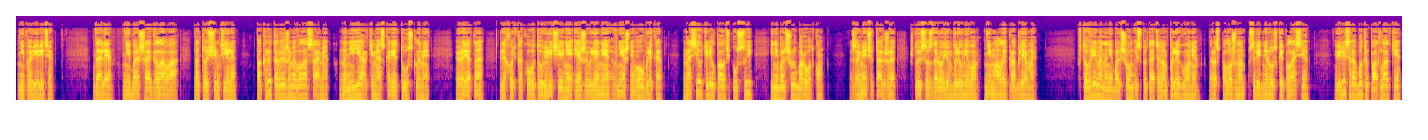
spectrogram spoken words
не поверите. Далее, небольшая голова на тощем теле, покрыта рыжими волосами, но не яркими, а скорее тусклыми. Вероятно, для хоть какого-то увеличения и оживления внешнего облика носил Кирилл Павлович усы и небольшую бородку. Замечу также, что и со здоровьем были у него немалые проблемы. В то время на небольшом испытательном полигоне, расположенном в среднерусской полосе, велись работы по отладке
